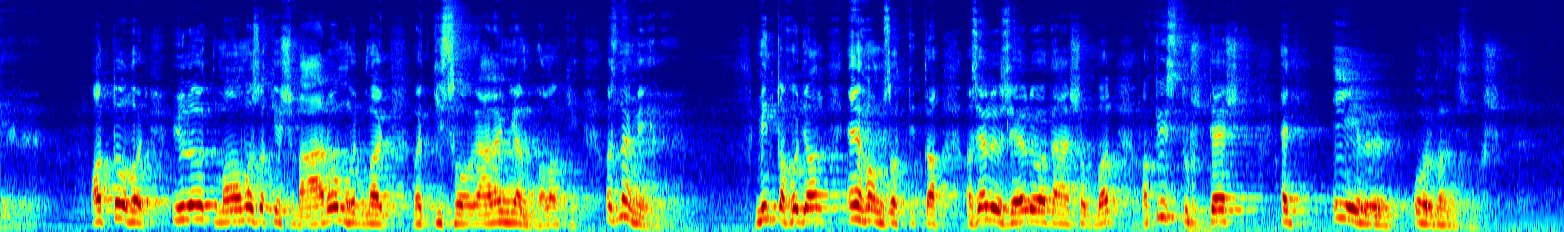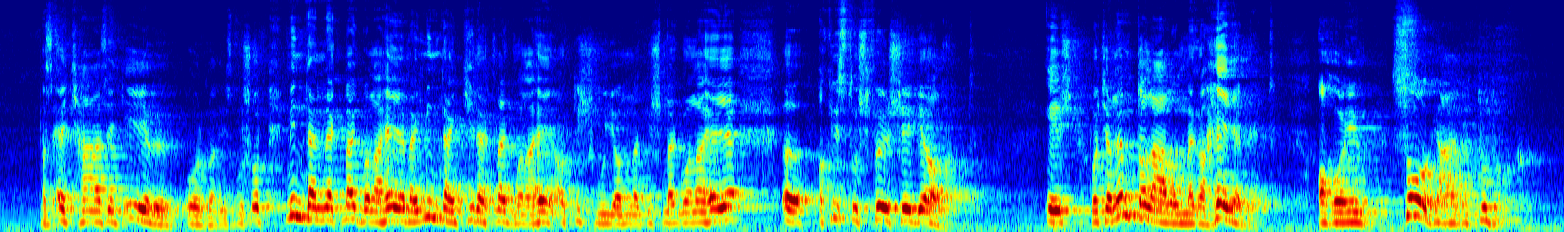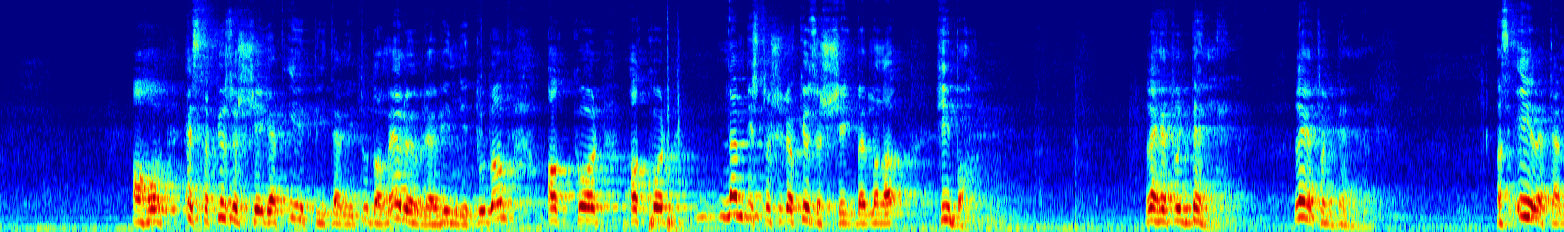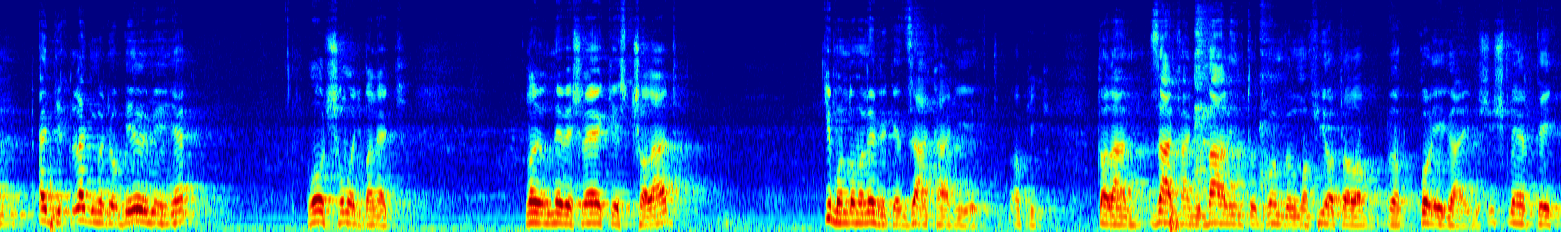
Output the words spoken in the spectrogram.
Attól, hogy ülök, malmozok és várom, hogy majd, majd kiszolgál engem valaki, az nem élő. Mint ahogyan elhangzott itt az előző előadásokban, a Krisztus test egy élő organizmus. Az egyház egy élő organizmus. Ott mindennek megvan a helye, meg mindenkinek megvan a helye, a kisújamnak is megvan a helye, a Krisztus fősége alatt. És hogyha nem találom meg a helyemet, ahol én szolgálni tudok, ahol ezt a közösséget építeni tudom, előbbre vinni tudom, akkor, akkor nem biztos, hogy a közösségben van a hiba. Lehet, hogy bennem. Lehet, hogy bennem. Az életem egyik legnagyobb élménye volt Somogyban egy nagyon neves lelkész család, kimondom a nevüket, Zákányiék, akik talán Zákányi Bálintot gondolom a fiatalabb a kollégáim is ismerték,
